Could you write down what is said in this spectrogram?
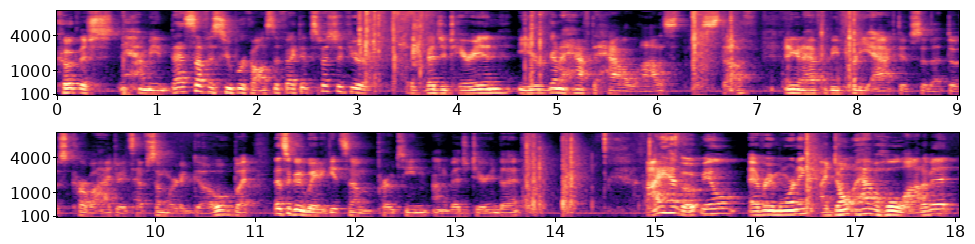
cook. There's, I mean, that stuff is super cost effective, especially if you're like vegetarian. You're gonna have to have a lot of stuff, and you're gonna have to be pretty active so that those carbohydrates have somewhere to go. But that's a good way to get some protein on a vegetarian diet. I have oatmeal every morning. I don't have a whole lot of it.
